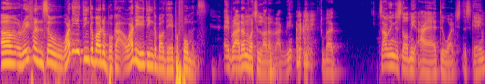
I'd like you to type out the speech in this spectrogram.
Um, Reefan. So, what do you think about the Bokke? What do you think about their performance? Hey, bro, I don't watch a lot of rugby, but something just told me I had to watch this game.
